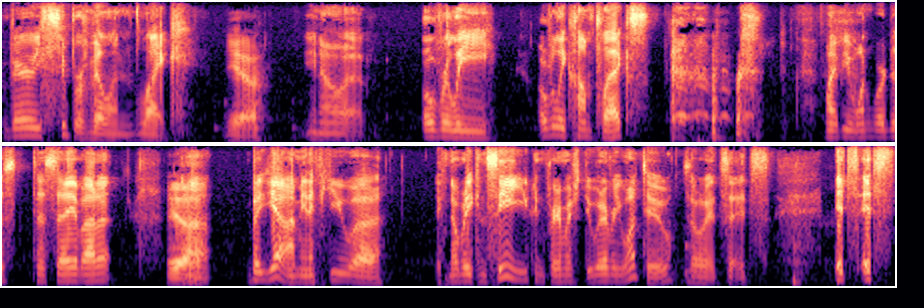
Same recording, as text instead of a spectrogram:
very supervillain like, Yeah. you know, uh, overly overly complex might be one word to, to say about it. yeah. Uh, but yeah, I mean, if you uh, if nobody can see, you can pretty much do whatever you want to. So it's it's it's it's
